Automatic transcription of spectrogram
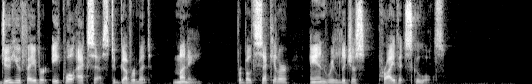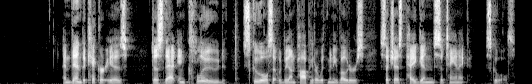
Do you favor equal access to government money for both secular and religious private schools? And then the kicker is does that include schools that would be unpopular with many voters, such as pagan, satanic schools?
